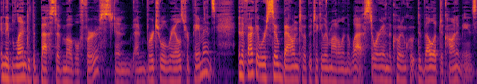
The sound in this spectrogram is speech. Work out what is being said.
And they blended the best of mobile first and, and virtual rails for payments. And the fact that we're so bound to a particular model in the West or in the quote unquote developed economies,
